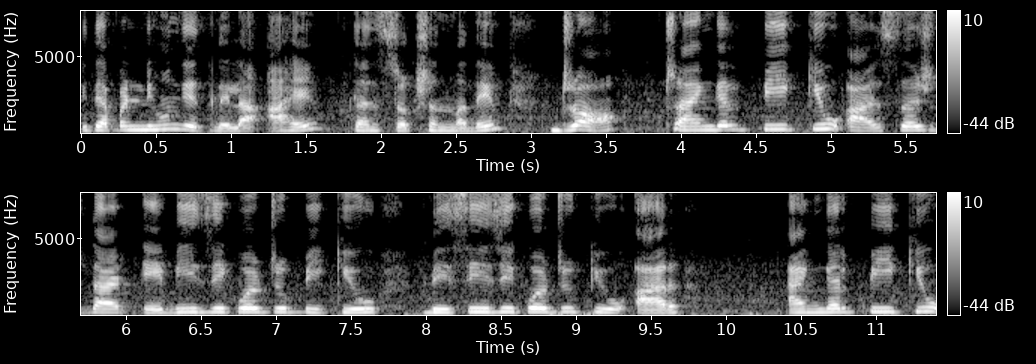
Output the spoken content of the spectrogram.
इथे आपण लिहून घेतलेला आहे कन्स्ट्रक्शनमध्ये draw triangle P Q R such that A B is equal to P Q B C is equal to Q R angle P Q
